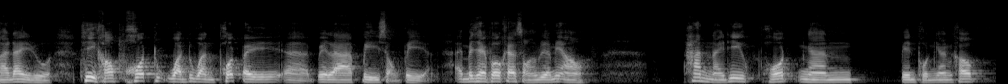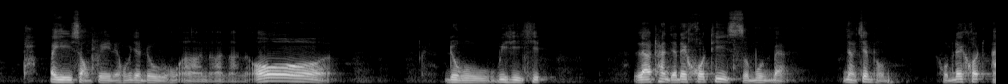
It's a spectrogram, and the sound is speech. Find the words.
มาได้ดู ที่เขาโพสทุกวันทุกวันโพสไปเเวลาปี 2 ปีอะไม่ใช่โพสแค่ 2 เดือนไม่เอา ท่านไหนที่โพสงานเป็นผลงานเขาปี 2 ปีเนี่ยผมจะดูผมอ่านอ่านอ่านโอ้ดูวิธีคิด แล้วท่านจะได้โค้ดที่สมบูรณ์แบบ อย่างเช่นผม ผมได้โค้ดไอ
